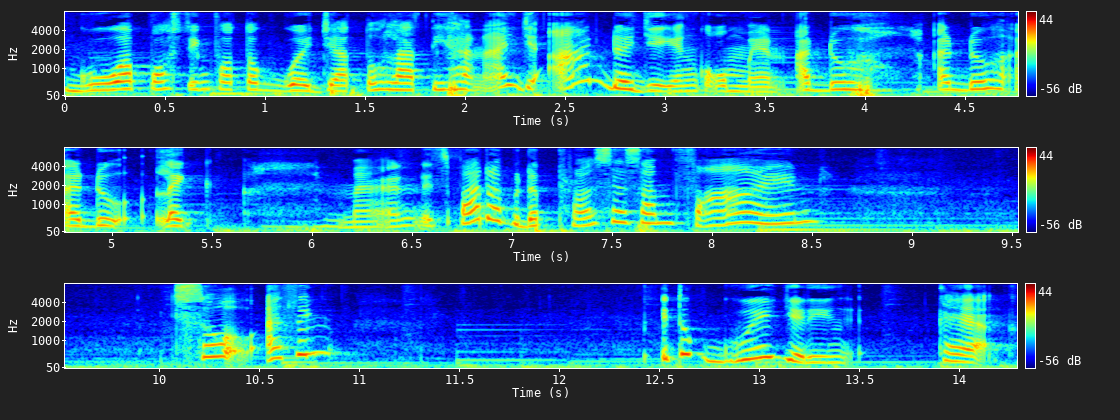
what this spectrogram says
gua posting foto gua jatuh latihan aja ada aja yang komen aduh aduh aduh like man it's part of the process I'm fine so I think itu gue jadi kayak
